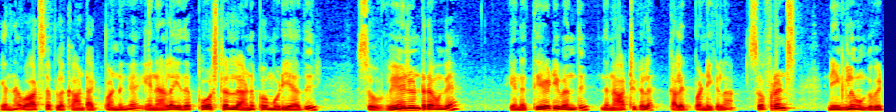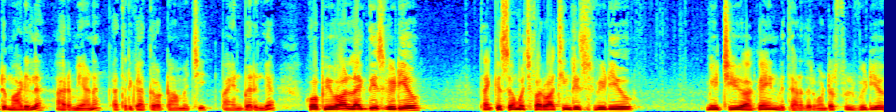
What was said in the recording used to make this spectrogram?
என்ன வாட்ஸ்அப்பில் காண்டாக்ட் பண்ணுங்கள் என்னால் இதை போஸ்டரில் அனுப்ப முடியாது. ஸோ வேணுன்றவங்க என்னை தேடி வந்து இந்த நாற்றுகளை கலெக்ட் பண்ணிக்கலாம். ஸோ ஃப்ரெண்ட்ஸ் நீங்களும் உங்கள் வீட்டு மாடியில் அருமையான கத்திரிக்காய் தோட்டம் அமைச்சு பயன்பெறுங்க. Hope you all like this video thank you so much for வாட்சிங் this video meet you again with another wonderful video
